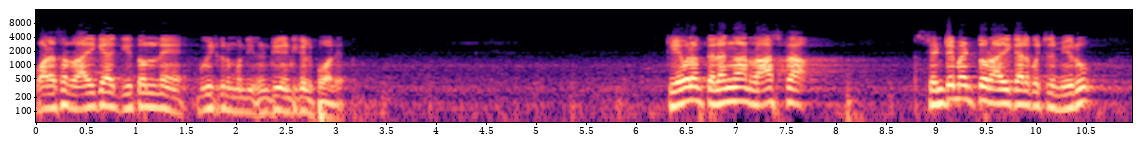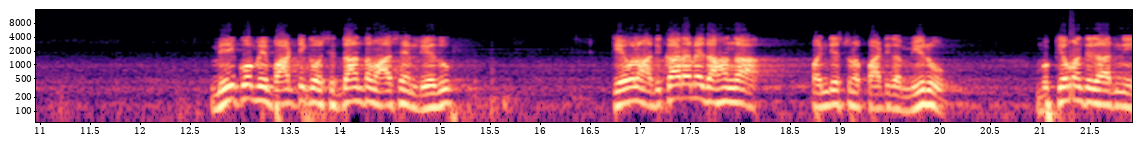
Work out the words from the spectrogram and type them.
వాళ్ళు అసలు రాజకీయ జీతంలోనే ముగించుకుని ముందు ఇంటి ఇంటికి వెళ్ళిపోవాలి. కేవలం తెలంగాణ రాష్ట్ర సెంటిమెంట్తో రాజకీయాలకు వచ్చిన మీరు మీకు మీ పార్టీకి ఓ సిద్ధాంతం ఆశయం లేదు. కేవలం అధికారమే దాహంగా పనిచేస్తున్న పార్టీగా మీరు ముఖ్యమంత్రి గారిని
